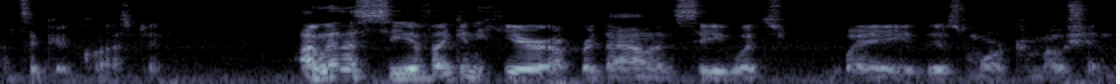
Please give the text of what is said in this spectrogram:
That's a good question. I'm gonna see if I can hear up or down and see which way there's more commotion.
